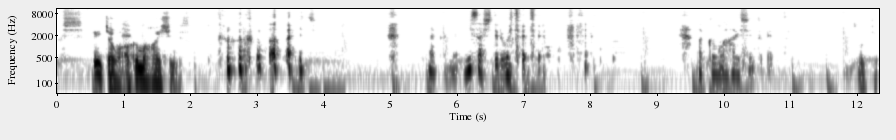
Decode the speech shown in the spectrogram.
よし。ケイちゃんは悪魔配信です。悪魔配信なんかね、ミサしてるみたいで。悪魔配信とか言った。そうですよ。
